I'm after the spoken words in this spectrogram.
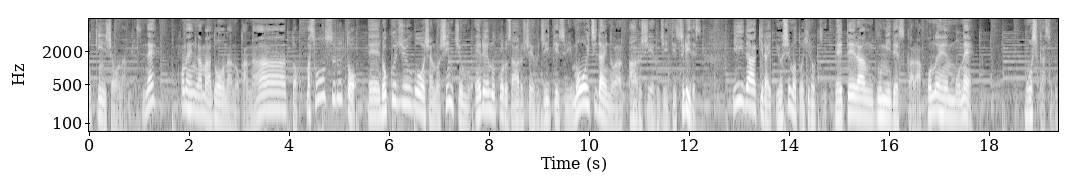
ォーキン賞なんですね。この辺がまあどうなのかなと、まあ、そうすると、えー、60号車のシンチュム LM コルサ RCF-GT3 もう1台の RCF-GT3 です。飯田明吉本博樹ベテラン組ですからこの辺もねもしかすると。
